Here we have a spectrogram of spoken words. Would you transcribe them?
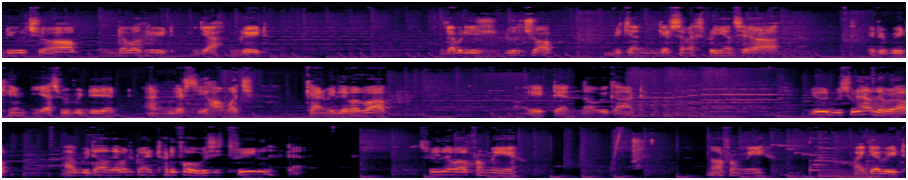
Dual chop, double hit. Yeah, great. Gabby is dual chop. We can get some experience here. If we beat him, yes, we beat it. And let's see how much can we level up. 8 10 no we can't dude we should have level up. I've beaten on level 20 34 which is 3 3 level up from me. Not from me. My Gabite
